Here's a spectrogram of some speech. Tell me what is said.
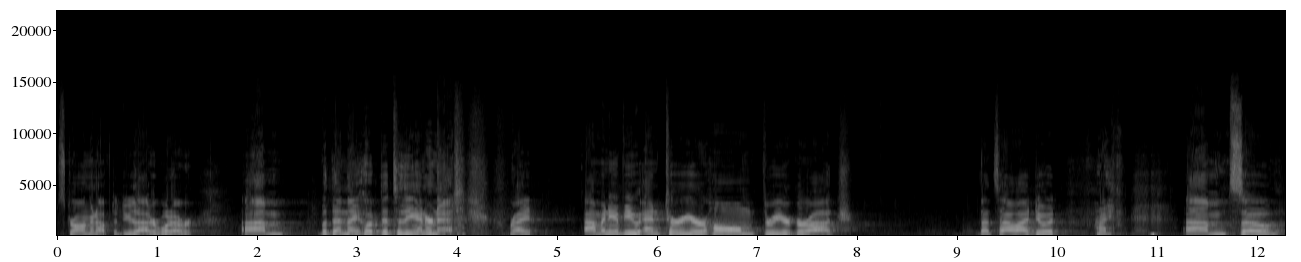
strong enough to do that or whatever. Um, but then they hooked it to the internet, right? How many of you enter your home through your garage? That's how I do it, right? Um, so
